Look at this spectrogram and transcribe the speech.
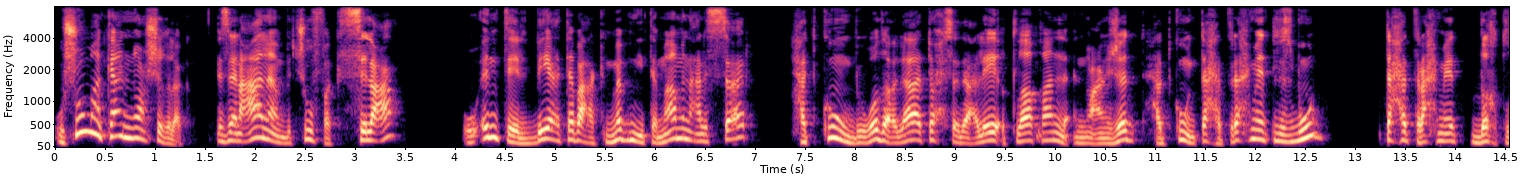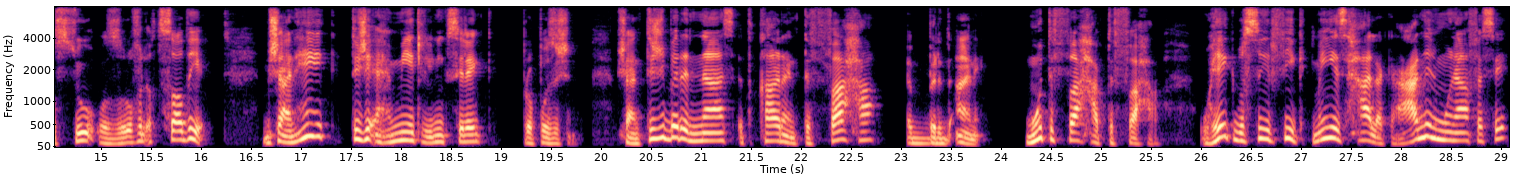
وشو ما كان نوع شغلك؟ إذا العالم بتشوفك سلعة وانت البيع تبعك مبني تماما على السعر حتكون بوضع لا تحسد عليه اطلاقا لأنه عن جد حتكون تحت رحمة الزبون تحت رحمة ضغط السوق والظروف الاقتصادية. مشان هيك تجي أهمية ال unique selling proposition مشان تجبر الناس تقارن تفاحة ببردقانه مو تفاحة بتفاحة. وهيك بصير فيك تميز حالك عن المنافسة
